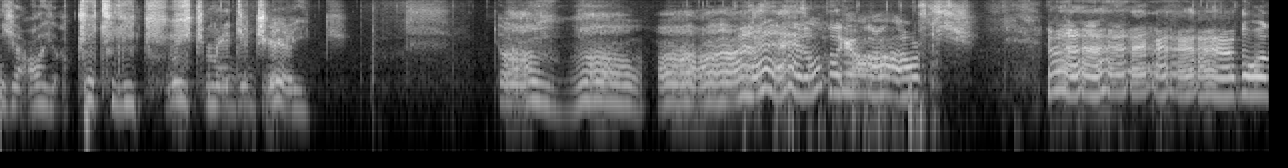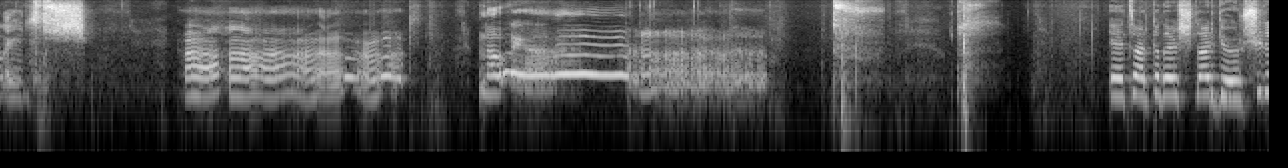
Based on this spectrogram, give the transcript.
Dünyaya kötülük hükmedecek. Oluyor? Ne oluyor? Evet arkadaşlar görüşürüz.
